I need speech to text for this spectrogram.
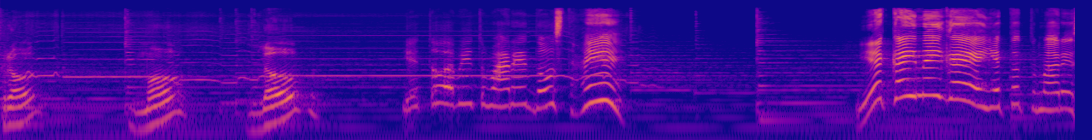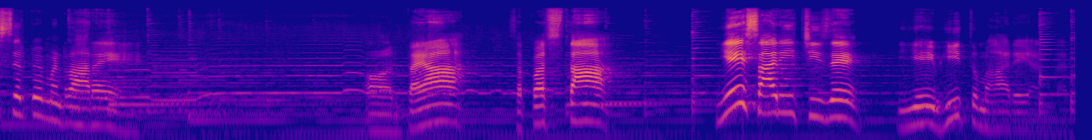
क्रोध मोह लोभ ये तो अभी तुम्हारे दोस्त हैं। ये कहीं नहीं गए, ये तो तुम्हारे सिर पे मंडरा रहे हैं। और दया, सपस्ता, ये सारी चीज़ें, ये भी तुम्हारे अंदर।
